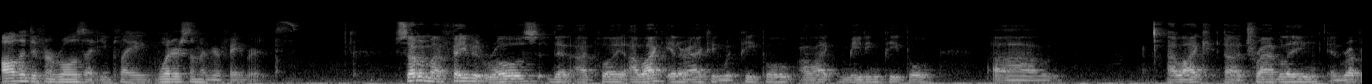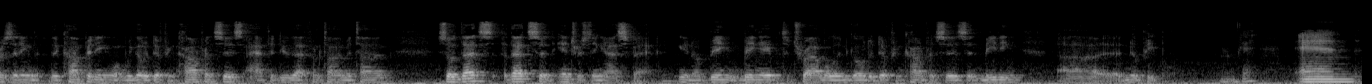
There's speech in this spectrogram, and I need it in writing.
all the different roles that you play, what are some of your favorites? Some of my favorite roles that I play, I like interacting with people. I like meeting people. Um, I like uh, traveling and representing the company when we go to different conferences. I have to do that from time to time. So that's that's an interesting aspect, you know, being being able to travel and go to different conferences and meeting uh, new people. Okay, and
